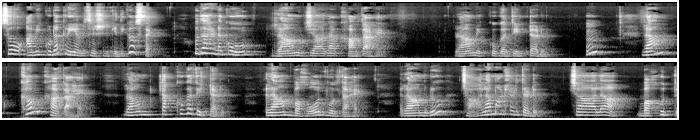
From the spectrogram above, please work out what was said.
సో అవి కూడా క్రియ విశేషణ కిందికి వస్తాయి. ఉదాహరణకు రామ్ జాదా ఖాతా హే. రామ్ ఎక్కువగా తింటాడు. రామ్ కమ్ ఖాతా హై. రామ్ తక్కువగా తింటాడు. రామ్ బహోద్ బోల్తా హై. రాముడు చాలా మాట్లాడతాడు. చాలా బహుత్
